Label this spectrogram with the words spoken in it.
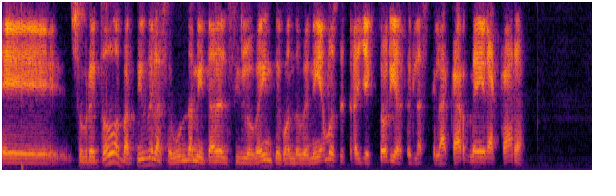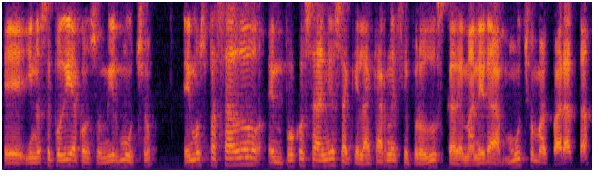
eh, sobre todo a partir de la segunda mitad del siglo XX, cuando veníamos de trayectorias en las que la carne era cara y no se podía consumir mucho, hemos pasado en pocos años a que la carne se produzca de manera mucho más barata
